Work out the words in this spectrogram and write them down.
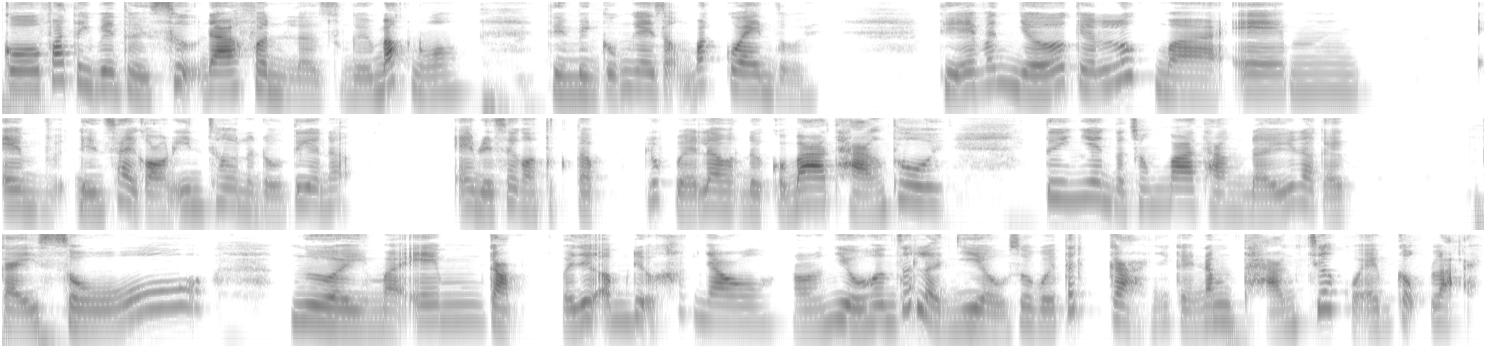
cô phát thanh viên thời sự đa phần là người Bắc đúng không? Thì mình cũng nghe giọng Bắc quen rồi. Thì em vẫn nhớ cái lúc mà em em đến Sài Gòn intern lần đầu tiên á. Em đến Sài Gòn thực tập, lúc đấy là được có 3 tháng thôi. Tuy nhiên là trong 3 tháng đấy là cái cái số người mà em gặp với những âm điệu khác nhau nó nhiều hơn rất là nhiều so với tất cả những cái năm tháng trước của em cộng lại.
